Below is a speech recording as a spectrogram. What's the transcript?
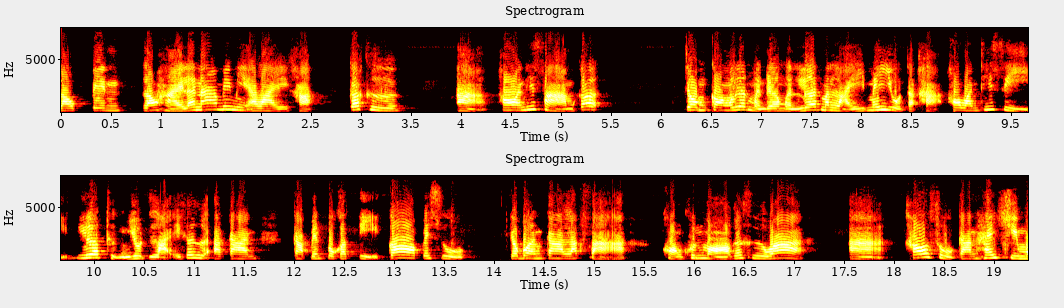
เราเป็นเราหายแล้วหนะไม่มีอะไรค่ะ ก็คือ อ่าพอวันที่สามก็ จมกองเลือดเหมือนเดิมเหมือนเลือดมันไหลไม่หยุดอะค่ะ พอวันที่สี่เลือดถึงหยุดไหลก็คืออาการกลับเป็นปกติก็ไปสู่กระบวนการรักษาของคุณหมอก็คือว่าอ่าเข้าสู่การให้คีโม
